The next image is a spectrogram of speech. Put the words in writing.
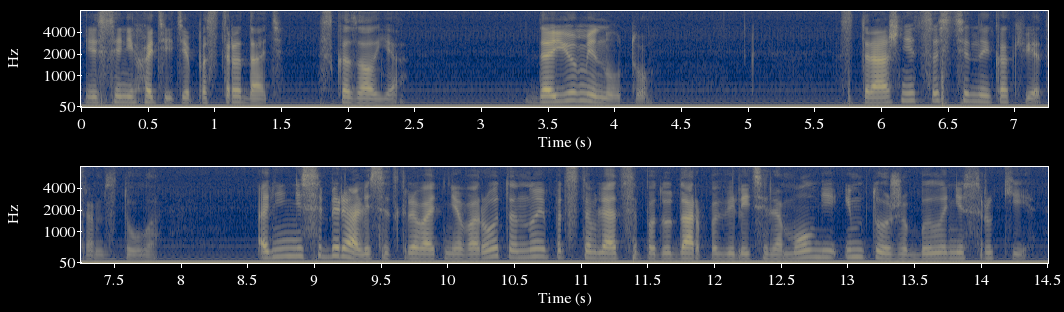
если не хотите пострадать», — сказал я. «Даю минуту». Стражница стены как ветром сдула. Они не собирались открывать мне ворота, но и подставляться под удар повелителя молнии им тоже было не с руки —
